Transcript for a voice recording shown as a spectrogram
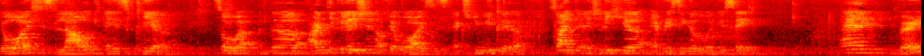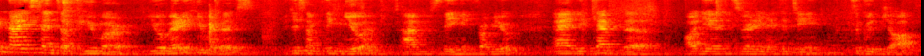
Your voice is loud and it's clear. So uh, the articulation of your voice is extremely clear, so I can actually hear every single word you say. And very nice sense of humor. You're very humorous, which is something new. I'm, I'm seeing it from you, and it kept the audience very entertained. It's a good job.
